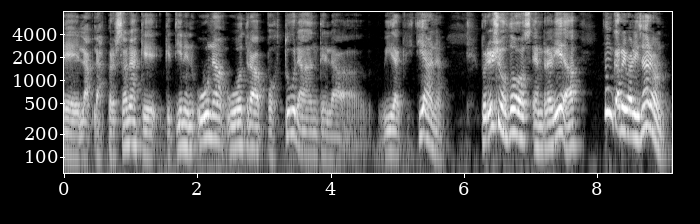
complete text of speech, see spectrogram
eh, las personas que, tienen una u otra postura ante la vida cristiana. Pero ellos dos, en realidad, nunca rivalizaron.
